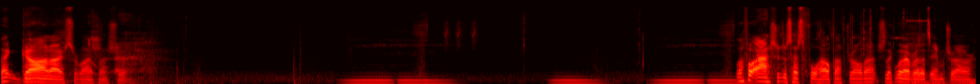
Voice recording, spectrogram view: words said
Thank God I survived that shit. How Ashley just has full health after all that. She's like, whatever, that's amateur hour.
